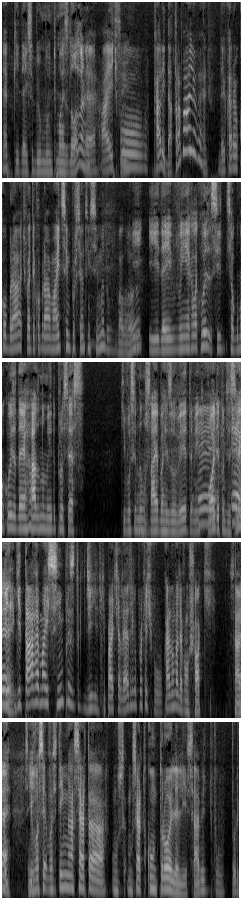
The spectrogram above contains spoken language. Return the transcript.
É, porque daí subiu muito mais dólar, né? É, aí, tipo, cara, e dá trabalho, velho. Daí o cara vai cobrar, tipo, vai ter que cobrar mais de 100% em cima do valor. E, e daí vem aquela coisa, se, se alguma coisa der errado no meio do processo, que você não saiba resolver também, É, que pode acontecer. É, gui- guitarra é mais simples do- de, de que parte elétrica, porque, tipo, o cara não vai levar um choque, sabe? É. E você, você tem uma certa, um, um certo controle ali, sabe? Tipo, por,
